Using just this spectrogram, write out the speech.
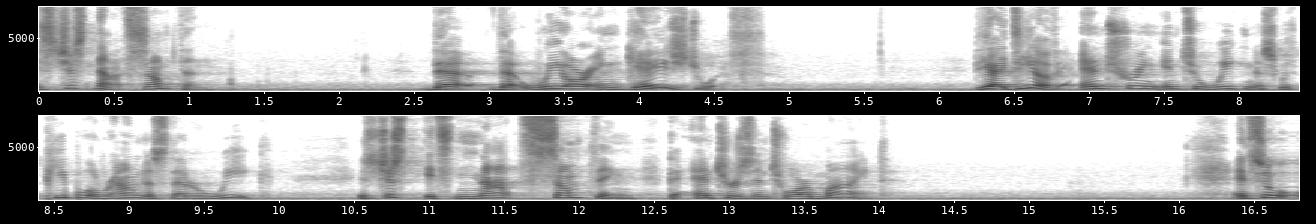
is just not something that, that we are engaged with. The idea of entering into weakness with people around us that are weak is just, it's not something that enters into our mind. And so,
